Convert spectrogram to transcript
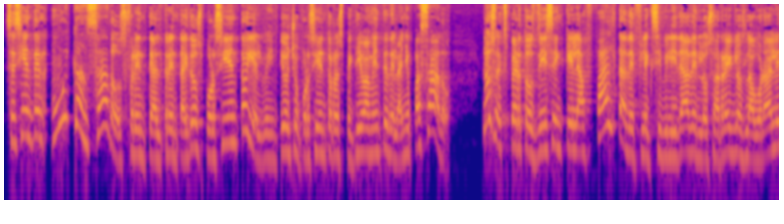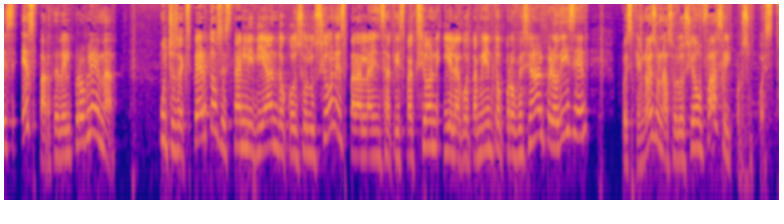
se sienten muy cansados frente al 32% y el 28% respectivamente del año pasado. Los expertos dicen que la falta de flexibilidad en los arreglos laborales es parte del problema. Muchos expertos están lidiando con soluciones para la insatisfacción y el agotamiento profesional, pero dicen pues que no es una solución fácil, por supuesto.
